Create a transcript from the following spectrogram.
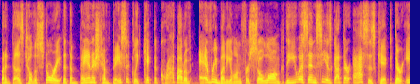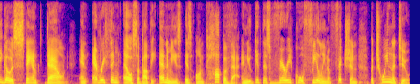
but it does tell the story that the Banished have basically kicked the crap out of everybody on for so long. The USNC has got their asses kicked. Their ego is stamped down and everything else about the enemies is on top of that. And you get this very cool feeling of fiction between the two.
